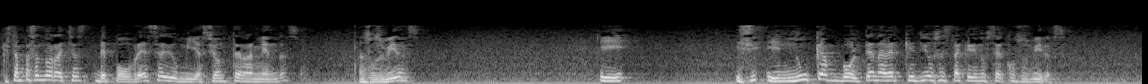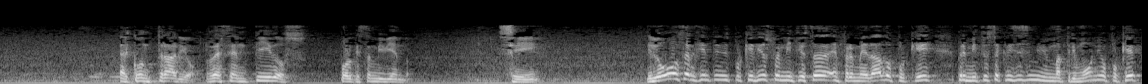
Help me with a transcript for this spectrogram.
que están pasando rachas de pobreza y de humillación tremendas en sus vidas. Y, y, nunca voltean a ver qué Dios está queriendo hacer con sus vidas. Al contrario, resentidos por lo que están viviendo. Sí. Y luego se resienten por qué Dios permitió esta enfermedad o por qué permitió esta crisis en mi matrimonio, por qué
